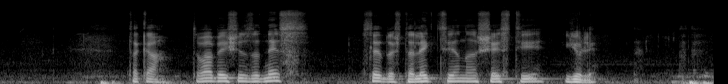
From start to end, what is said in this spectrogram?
Така, това беше за днес. Следваща лекция на 6 юли.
